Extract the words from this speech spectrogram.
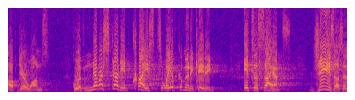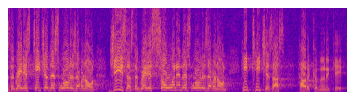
of dear ones who have never studied Christ's way of communicating. It's a science. Jesus is the greatest teacher this world has ever known. Jesus, the greatest soul winner this world has ever known. He teaches us how to communicate.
